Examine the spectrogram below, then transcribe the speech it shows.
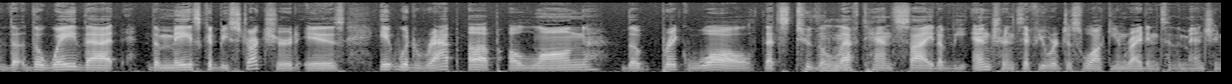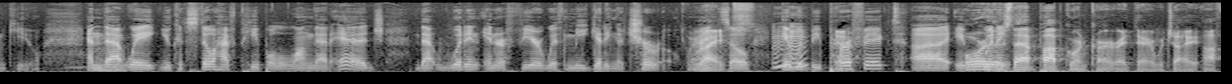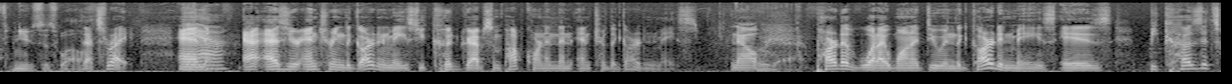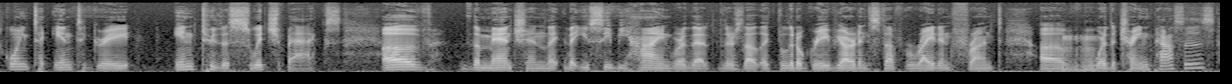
the the way that the maze could be structured is it would wrap up along the brick wall that's to the mm-hmm. left hand side of the entrance if you were just walking right into the mansion queue. And that mm-hmm. way you could still have people along that edge that wouldn't interfere with me getting a churro. Right. Right. So it would mm-hmm. be perfect. Uh, it or wouldn't there's that popcorn cart right there which i often use as well that's right. And Yeah. a- as you're entering the garden maze, you could grab some popcorn and then enter the garden maze. Now, Oh, yeah. part of what I want to do in the garden maze is because it's going to integrate into the switchbacks of the mansion that, that you see behind where that there's that like the little graveyard and stuff right in front of Mm-hmm. where the train passes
